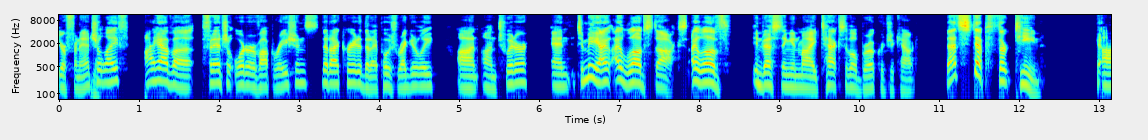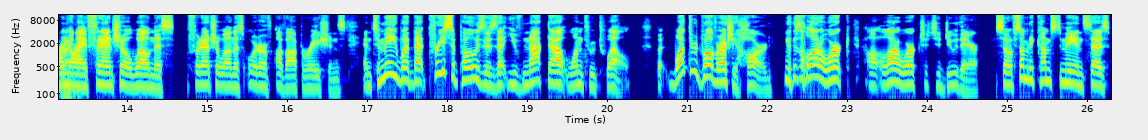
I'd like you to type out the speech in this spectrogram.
your financial yeah. life? I have a financial order of operations that I created that I post regularly on on Twitter. And to me, I, I love stocks. I love investing in my taxable brokerage account. That's step 13 on right. my financial wellness financial wellness order of, of, operations and to me what that presupposes that you've knocked out 1 through 12 but 1 through 12 are actually hard there's a lot of work a lot of work to, to do there so if somebody comes to me and says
